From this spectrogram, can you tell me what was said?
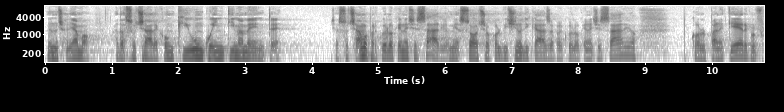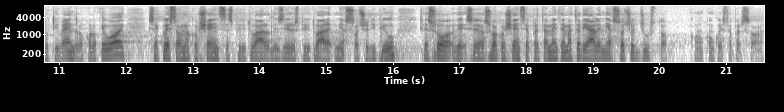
Noi non ci andiamo ad associare con chiunque intimamente, ci associamo per quello che è necessario, mi associo col vicino di casa per quello che è necessario, col panettiere, col fruttivendolo, quello che vuoi, se questa è una coscienza spirituale, un desiderio spirituale, mi associo di più, se, suo, se la sua coscienza è prettamente materiale, mi associo il giusto con, con, questa persona.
